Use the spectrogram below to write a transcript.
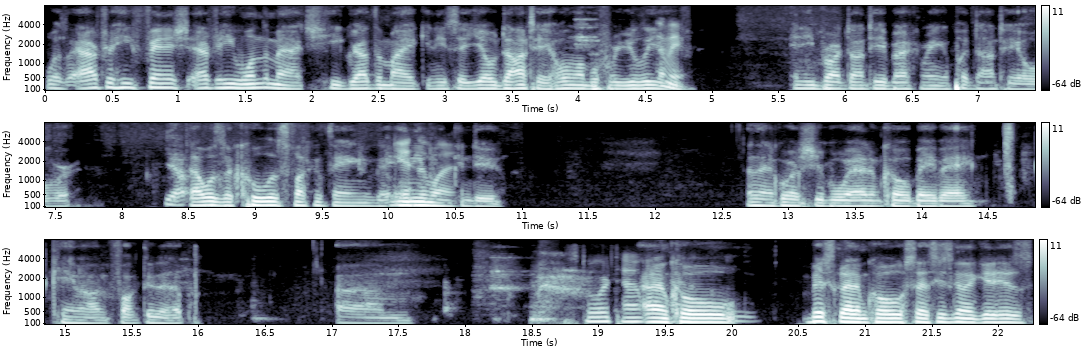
was after he finished, after he won the match, he grabbed the mic and he said, "Yo, Dante, hold on before you leave." here. And he brought Dante back in the ring and put Dante over. Yeah. That was the coolest fucking thing that Yes, it anyone can do. And then of course your boy Adam Cole, baby, came out and fucked it up. Um, Store time. Adam Cole, basically Adam Cole says he's gonna get his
